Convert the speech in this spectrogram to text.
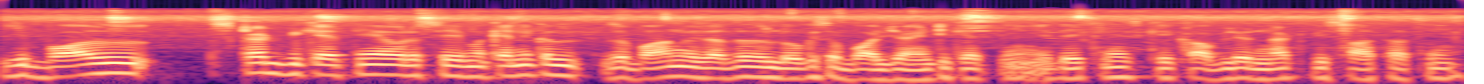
ये। बॉल स्टड भी कहते हैं और इसे मैकेनिकल ज़ुबान में ज़्यादातर लोग इसे बॉल जॉइंट ही कहते हैं। ये देख लें, इसके काबिल नट भी साथ आते हैं।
